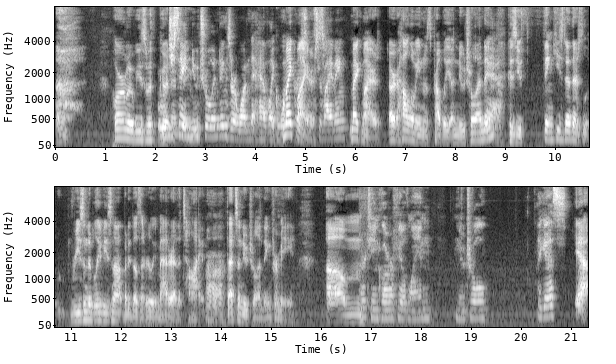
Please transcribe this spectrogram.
Ugh. horror movies with good. Would you say neutral endings or one that have like one Mike person Myers. surviving? Mike Myers or Halloween was probably a neutral ending Yeah. because you think he's dead. There's reason to believe he's not, but it doesn't really matter at the time. Uh huh. That's a neutral ending for me. Um, Thirteen Cloverfield Lane, neutral. I guess yeah,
